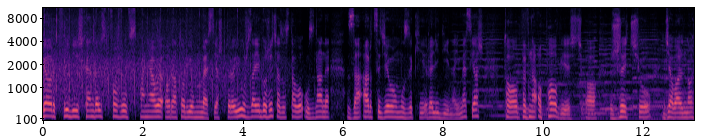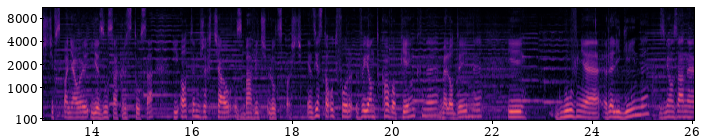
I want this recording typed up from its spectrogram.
Georg Friedrich Händel stworzył wspaniałe oratorium Mesjasz, które już za jego życia zostało uznane za arcydzieło muzyki religijnej. Mesjasz to pewna opowieść o życiu, działalności wspaniałej Jezusa Chrystusa i o tym, że chciał zbawić ludzkość. Więc jest to utwór wyjątkowo piękny, melodyjny i głównie religijny, związany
